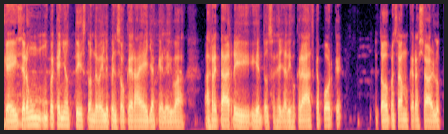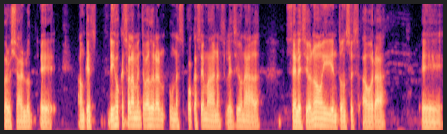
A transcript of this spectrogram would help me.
que hicieron un, pequeño test donde Bailey pensó que era ella que le iba a retar y, entonces ella dijo que era Asuka porque todos pensábamos que era Charlotte, pero Charlotte, eh, aunque dijo que solamente va a durar unas pocas semanas lesionada, se lesionó y entonces ahora eh,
